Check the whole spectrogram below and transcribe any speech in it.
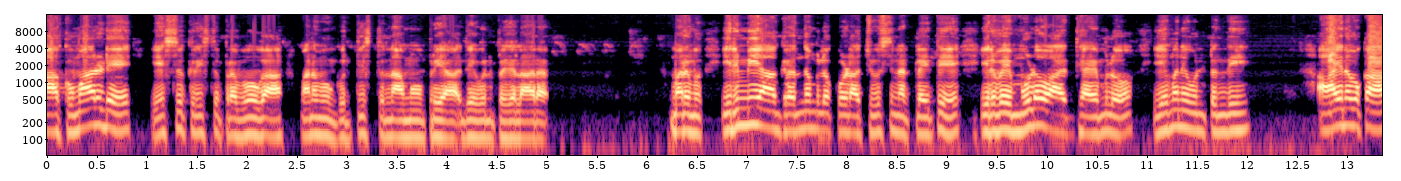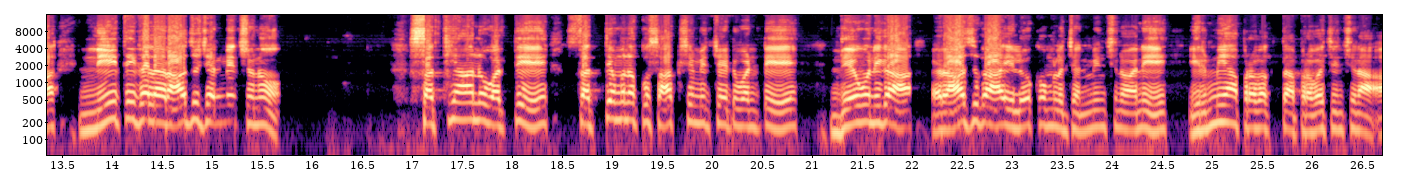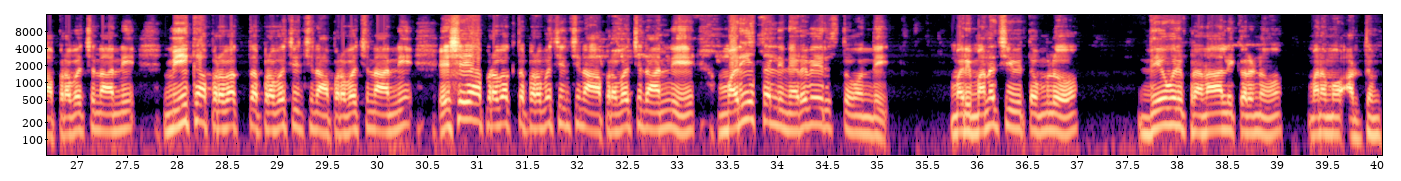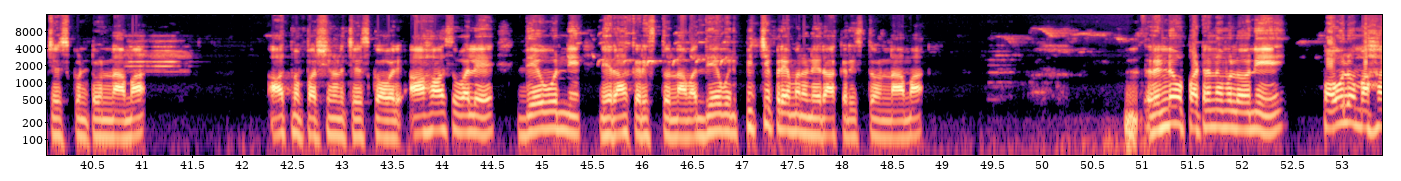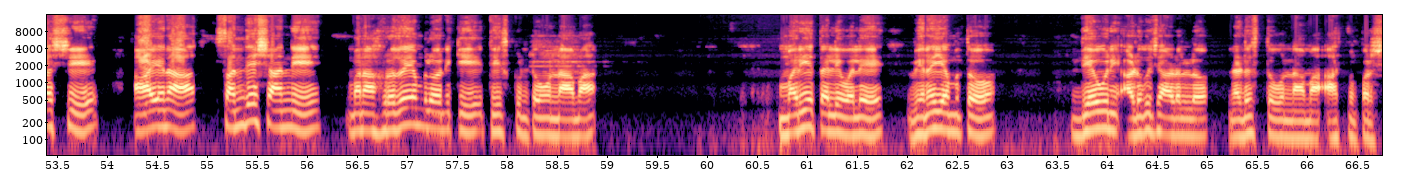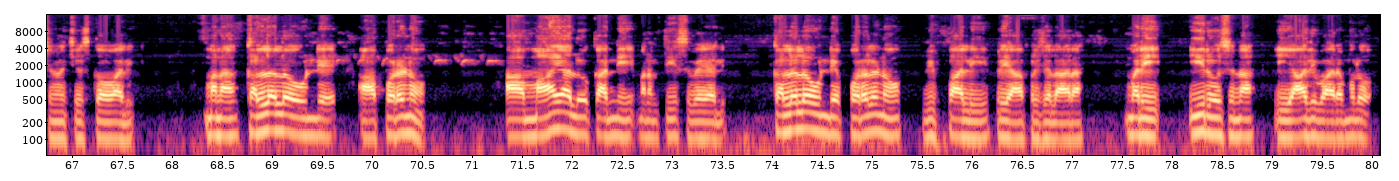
ఆ కుమారుడే యేసుక్రీస్తు ప్రభువుగా మనము గుర్తిస్తున్నాము ప్రియ దేవుని ప్రజలారా. మనము ఇర్మియా గ్రంథంలో కూడా చూసినట్లయితే ఇరవై మూడవ అధ్యాయంలో ఏమని ఉంటుంది? ఆయన ఒక నీతిగల రాజు జన్మించును. సత్యానువర్తి సత్యమునకు సాక్ష్యం ఇచ్చేటువంటి దేవునిగా రాజుగా ఈ లోకంలో జన్మించును అని ఇర్మియా ప్రవక్త ప్రవచించిన ఆ ప్రవచనాన్ని మీకా ప్రవక్త ప్రవచించిన ఆ ప్రవచనాన్ని యషయా ప్రవక్త ప్రవచించిన ఆ ప్రవచనాన్ని మరియ తల్లి నెరవేరుస్తూ ఉంది. మరి మన జీవితంలో దేవుని ప్రణాళికలను మనము అర్థం చేసుకుంటున్నామా ఆత్మ పరిశీలన చేసుకోవాలి. ఆహాసు వలె దేవుణ్ణి నిరాకరిస్తున్నామా? దేవుని పిచ్చి ప్రేమను నిరాకరిస్తున్నామా రెండవ పట్టణంలోని పౌలు మహర్షి ఆయన సందేశాన్ని మన హృదయంలోనికి తీసుకుంటూ ఉన్నామా? మరియ తల్లి వలె వినయంతో దేవుని అడుగుజాడల్లో నడుస్తూ ఉన్నామా? ఆత్మ పరిశీలన చేసుకోవాలి. మన కళ్ళలో ఉండే ఆ పొరను ఆ మాయాలోకాన్ని మనం తీసివేయాలి. కళ్ళలో ఉండే పొరలను విప్పాలి ప్రియా ప్రజలారా. మరి ఈ రోజున ఈ ఆదివారములో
